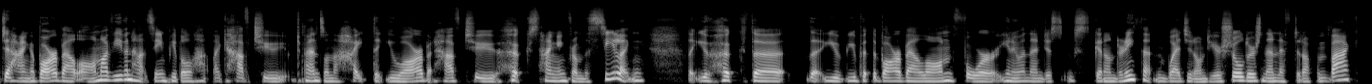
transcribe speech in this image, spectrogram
to hang a barbell on. I've even had seen people like have to depends on the height that you are, but have two hooks hanging from the ceiling that you hook the that you you put the barbell on for you know and then just get underneath it and wedge it onto your shoulders and then lift it up and back.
